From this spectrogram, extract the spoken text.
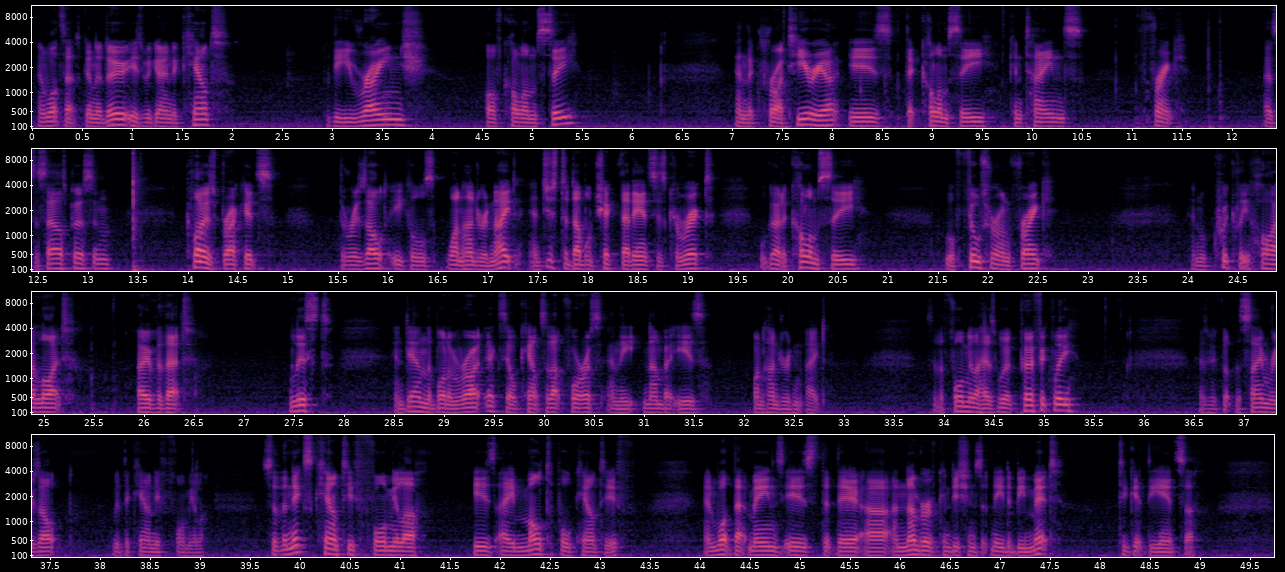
And what that's going to do is we're going to count the range of column C. And the criteria is that column C contains Frank as the salesperson. Close brackets. The result equals 108. And just to double check that answer is correct, We'll go to column C, we'll filter on Frank, and we'll quickly highlight over that list. And down the bottom right, Excel counts it up for us, and the number is 108. So the formula has worked perfectly, as we've got the same result with the COUNTIF formula. So the next COUNTIF formula is a multiple COUNTIF, and what that means is that there are a number of conditions that need to be met to get the answer.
